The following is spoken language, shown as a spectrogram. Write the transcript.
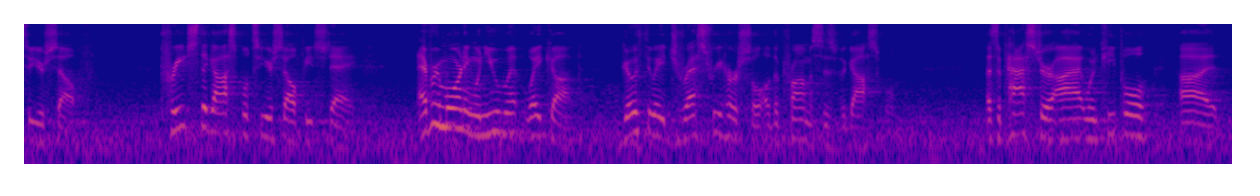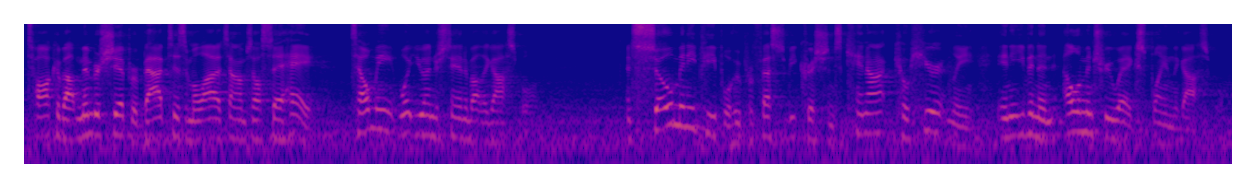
to yourself. Preach the gospel to yourself each day. Every morning when you wake up, go through a dress rehearsal of the promises of the gospel. As a pastor, I, when people uh, talk about membership or baptism, a lot of times I'll say, hey, tell me what you understand about the gospel. And so many people who profess to be Christians cannot coherently, in even an elementary way, explain the gospel.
